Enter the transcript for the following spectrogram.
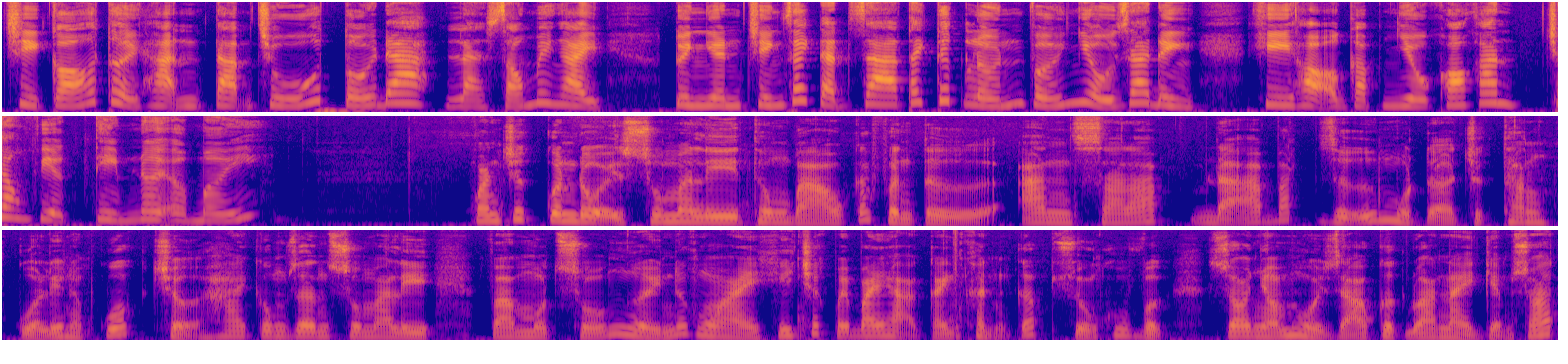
chỉ có thời hạn tạm trú tối đa là 60 ngày. Tuy nhiên, chính sách đặt ra thách thức lớn với nhiều gia đình khi họ gặp nhiều khó khăn trong việc tìm nơi ở mới. Quan chức quân đội Somali thông báo các phần tử Al-Salab đã bắt giữ một ờ, trực thăng của Liên Hợp Quốc chở hai công dân Somali và một số người nước ngoài khi chiếc máy bay hạ cánh khẩn cấp xuống khu vực do nhóm Hồi giáo cực đoan này kiểm soát.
